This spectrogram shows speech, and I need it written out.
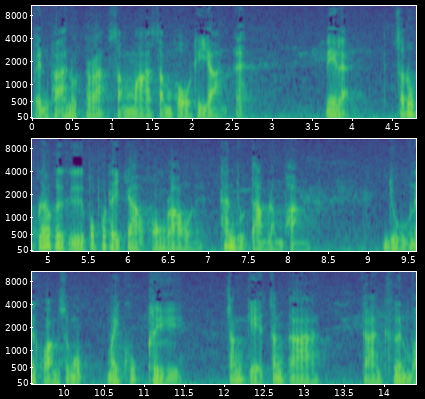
เป็นพระอนุตตรสัมมาสัมโพธิญาณนี่แหละ สรุปแล้วก็คือพระพุทธเจ้าของเราเนี่ยท่านอยู่ตามลำพัง อยู่ในความสงบไม่คุกคลีสังเกตสังกาการเคลื่อนไหว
